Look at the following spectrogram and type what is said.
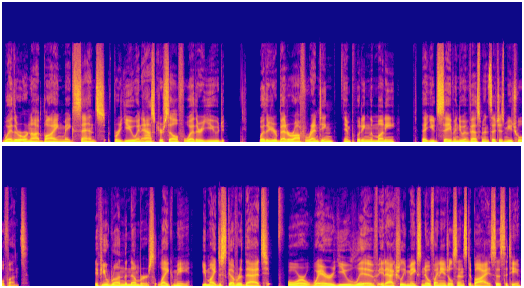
whether or not buying makes sense for you and ask yourself whether you'd whether you're better off renting and putting the money that you'd save into investments such as mutual funds. If you run the numbers like me, you might discover that for where you live, it actually makes no financial sense to buy, says Sethi.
